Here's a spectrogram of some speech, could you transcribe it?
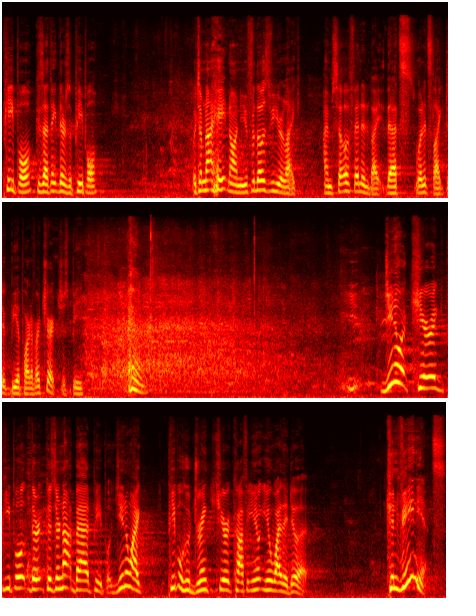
people, because I think there's a people, which I'm not hating on you. For those of you who are like, I'm so offended by that's what it's like to be a part of our church. Just be. you, do you know what Keurig people? Because they're, they're not bad people. Do you know why people who drink Keurig coffee? You know, you know why they do it? Convenience.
